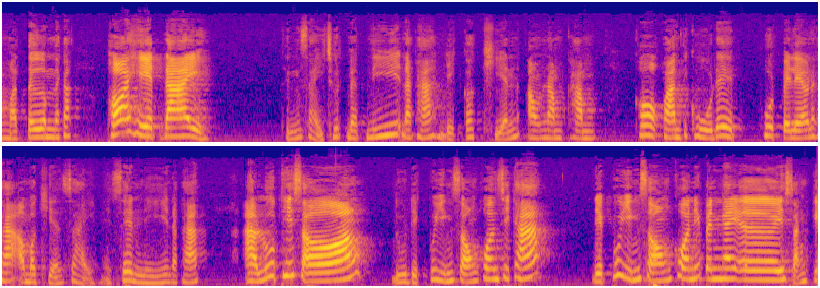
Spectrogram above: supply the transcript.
ำมาเติมนะคะ เพราะเหตุใดถึงใส่ชุดแบบนี้นะคะ เด็กก็เขียนเอานำคำข้อความที่ครูได้ พูดไปแล้วนะคะ เอามาเขียนใส่ในเส้นนี้นะคะอ่ารูปที่สองดูเด็กผู้หญิงสองคนสิคะเด็กผู้หญิงสองคนนี้เป็นไงเอ่ยสังเก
